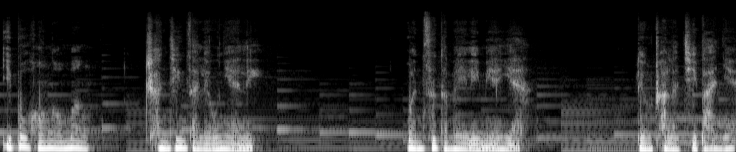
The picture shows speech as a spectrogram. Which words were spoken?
一部《红楼梦》，沉浸在流年里，文字的魅力绵延，流传了几百年。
